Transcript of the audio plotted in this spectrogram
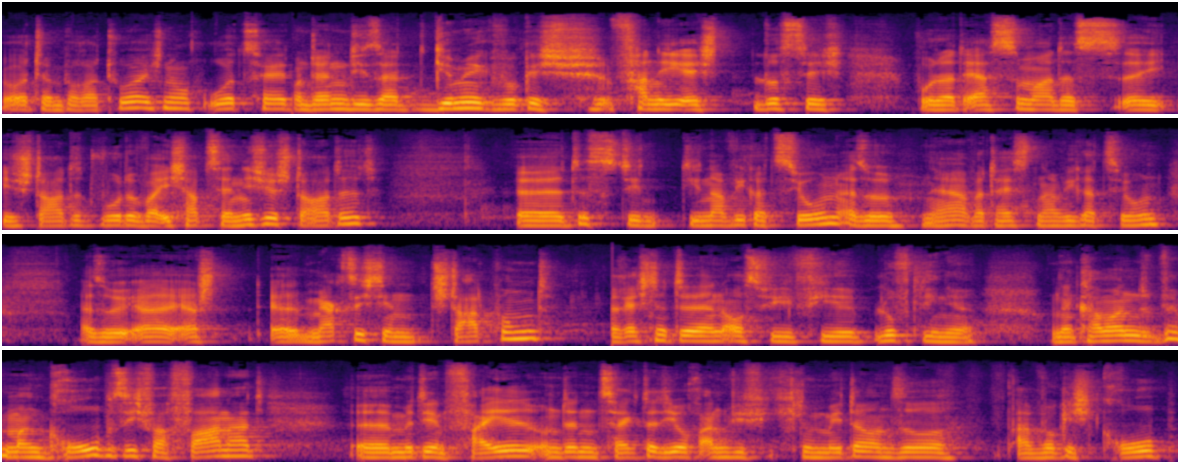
ja, Temperatur ich noch, Uhrzeit. Und dann dieser Gimmick, wirklich fand ich echt lustig, wo das erste Mal das äh, gestartet wurde, weil ich habe es ja nicht gestartet. Äh, das die, die Navigation, also, naja, was heißt Navigation? Also er, er, er merkt sich den Startpunkt, rechnet dann aus, wie viel Luftlinie. Und dann kann man, wenn man grob sich verfahren hat, äh, mit dem Pfeil und dann zeigt er dir auch an, wie viel Kilometer und so, aber wirklich grob,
